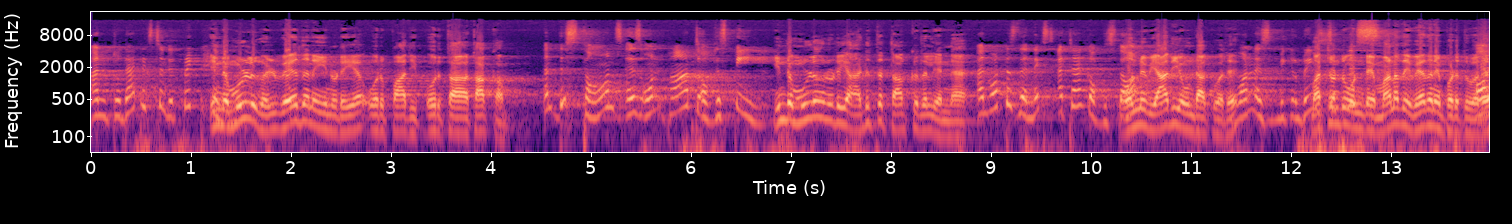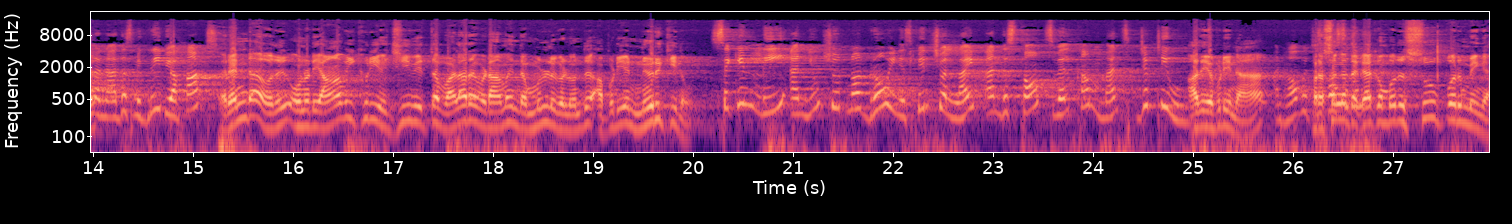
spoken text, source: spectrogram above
And to that extent it pricked இந்த him. முள்ளுகள் வேதனையினுடைய ஒரு பாதி ஒரு தா- தாக்கம் And this thorns is one part of this pain. இந்த முள்ளுகளுடைய அடுத்த தாக்குதல் என்ன And what is the next attack of this thorn? ஒன்னு வியாதியை உண்டாக்குவது One is make- brings மற்றொன்று sickness, உன்னுடைய மனதை வேதனைப்படுத்துவது all and others may grieve your heart. ரெண்டாவது உன்னுடைய ஆவிக்குரிய ஜீவியத்தை வளர விடாம இந்த முள்ளுகள் வந்து அப்படியே நெருக்கிடும் Secondly, and you should not grow in your spiritual life and the thoughts will come and subject you. அது எப்படின்னா And how it is பிரசங்கத்தை possible? கேட்கும்போது சூப்பர்மிங்க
